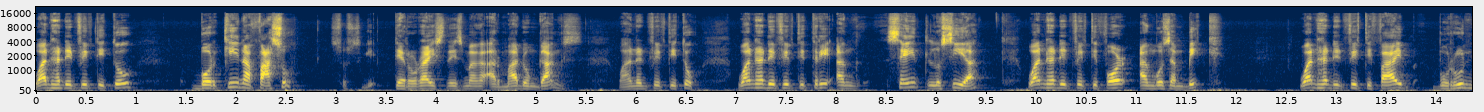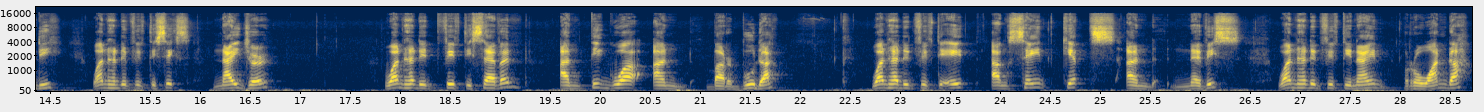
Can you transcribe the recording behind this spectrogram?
152 Burkina Faso sus, terrorized na mga armadong gangs 152 153 ang Saint Lucia 154 ang Mozambique 155 Burundi 156 Niger 157 Antigua and Barbuda 158 ang Saint Kitts and Nevis 159 Rwanda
